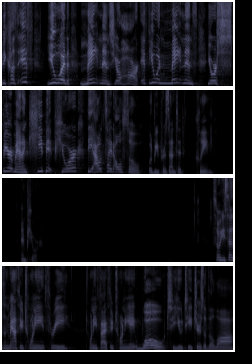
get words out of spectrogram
Because if you would maintenance your heart, if you would maintenance your spirit man and keep it pure, the outside also would be presented clean and pure. So he says in Matthew 23, 25 through 28, Woe to you, teachers of the law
